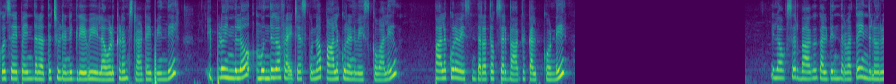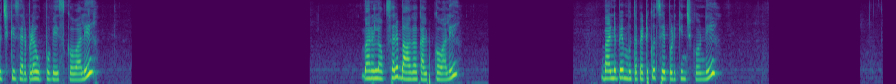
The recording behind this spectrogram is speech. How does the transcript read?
కొద్దిసేపు అయిన తర్వాత చూడండి గ్రేవీ ఇలా ఉడకడం స్టార్ట్ అయిపోయింది. ఇప్పుడు ఇందులో ముందుగా ఫ్రై చేసుకున్న పాలకూరని వేసుకోవాలి. పాలకూర వేసిన తర్వాత ఒకసారి బాగా కలుపుకోండి. ఇలా ఒకసారి బాగా కలిపిన తర్వాత ఇందులో రుచికి సరిపడా ఉప్పు వేసుకోవాలి. మరలా ఒకసారి బాగా కలుపుకోవాలి. బండిపై మూత పెట్టి కొద్దిసేపు ఉడికించుకోండి.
